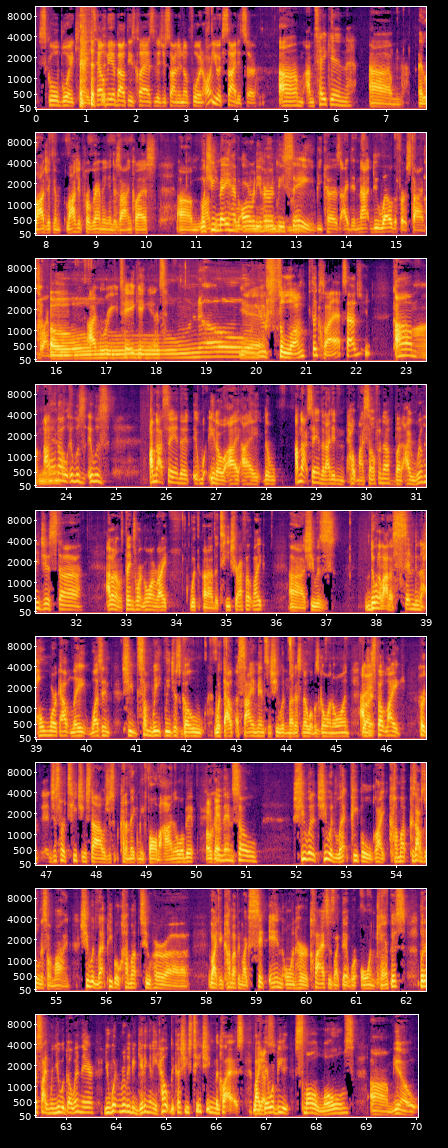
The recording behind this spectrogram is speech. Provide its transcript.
Schoolboy K. Tell me about these classes that you're signing up for, and are you excited, sir? Um, I'm taking um, a logic and logic programming and design class, um, which you may have already heard me say because I did not do well the first time, so I'm Oh, I'm retaking it. Oh no! Yeah. You flunked the class. How'd you? Um, on, I don't know. It was. It was. I'm not saying that it. You know, I. I. The. I'm not saying that I didn't help myself enough, but I really just. uh I don't know. Things weren't going right with uh the teacher. I felt like uh she was doing a lot of sending homework out late. Wasn't she? Some week we just go without assignments, and she wouldn't let us know what was going on. I Right. just felt like her. Just her teaching style was just kind of making me fall behind a little bit. Okay. And then so she would she would let people like come up because I was doing this online. She would let people come up to her uh like and come up and like sit in on her classes like that were on campus. But it's like when you would go in there, you wouldn't really be getting any help because she's teaching the class. Like Yes. there would be small lulls, um, you know,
